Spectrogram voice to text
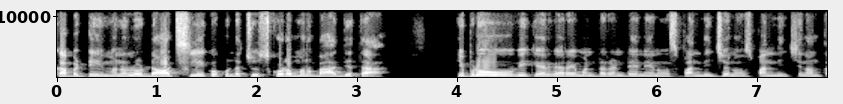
కాబట్టి మనలో డాట్స్ లేకోకుండా చూసుకోవడం మన బాధ్యత. ఇప్పుడు వికేఆర్ గారు ఏమంటారంటే నేను స్పందించను స్పందించినంత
